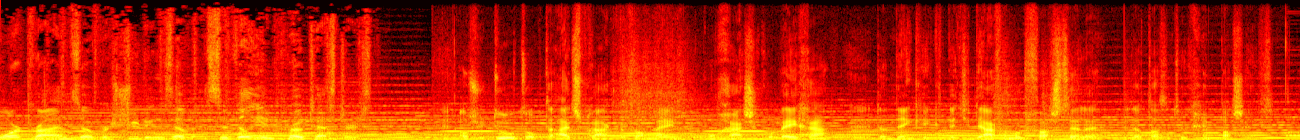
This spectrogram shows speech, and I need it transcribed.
war crimes over shootings of civilian protesters. Als u doelt op de uitspraken van mijn Hongaarse collega, eh, dan denk ik dat je daarvan moet vaststellen dat dat natuurlijk geen pas heeft.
